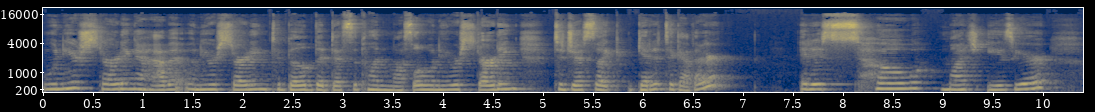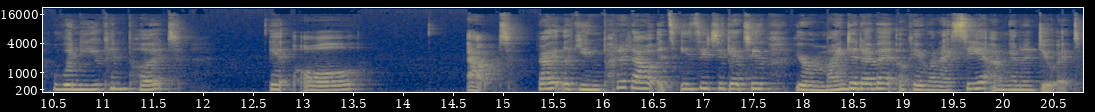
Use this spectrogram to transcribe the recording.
when you're starting a habit, when you're starting to build the discipline muscle, when you are starting to just like get it together, it is so much easier when you can put it all out, right? Like you can put it out, it's easy to get to, you're reminded of it. Okay, when I see it, I'm gonna do it.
